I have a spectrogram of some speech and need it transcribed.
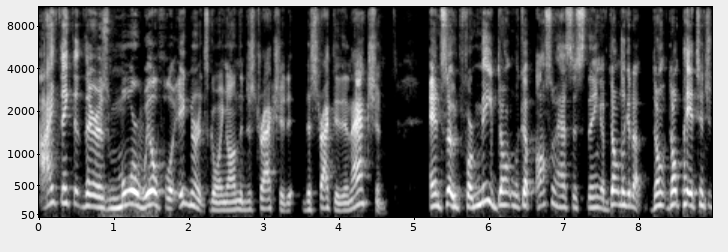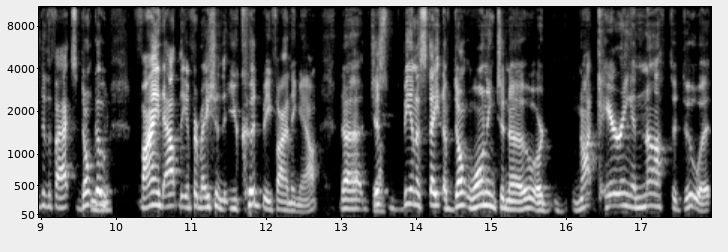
I think that there is more willful ignorance going on than distraction distracted inaction. And so for me, don't look up also has this thing of don't look it up. Don't don't pay attention to the facts. Don't go Mhm. find out the information that you could be finding out. Uh, just be in a state of don't wanting to know or not caring enough to do it.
